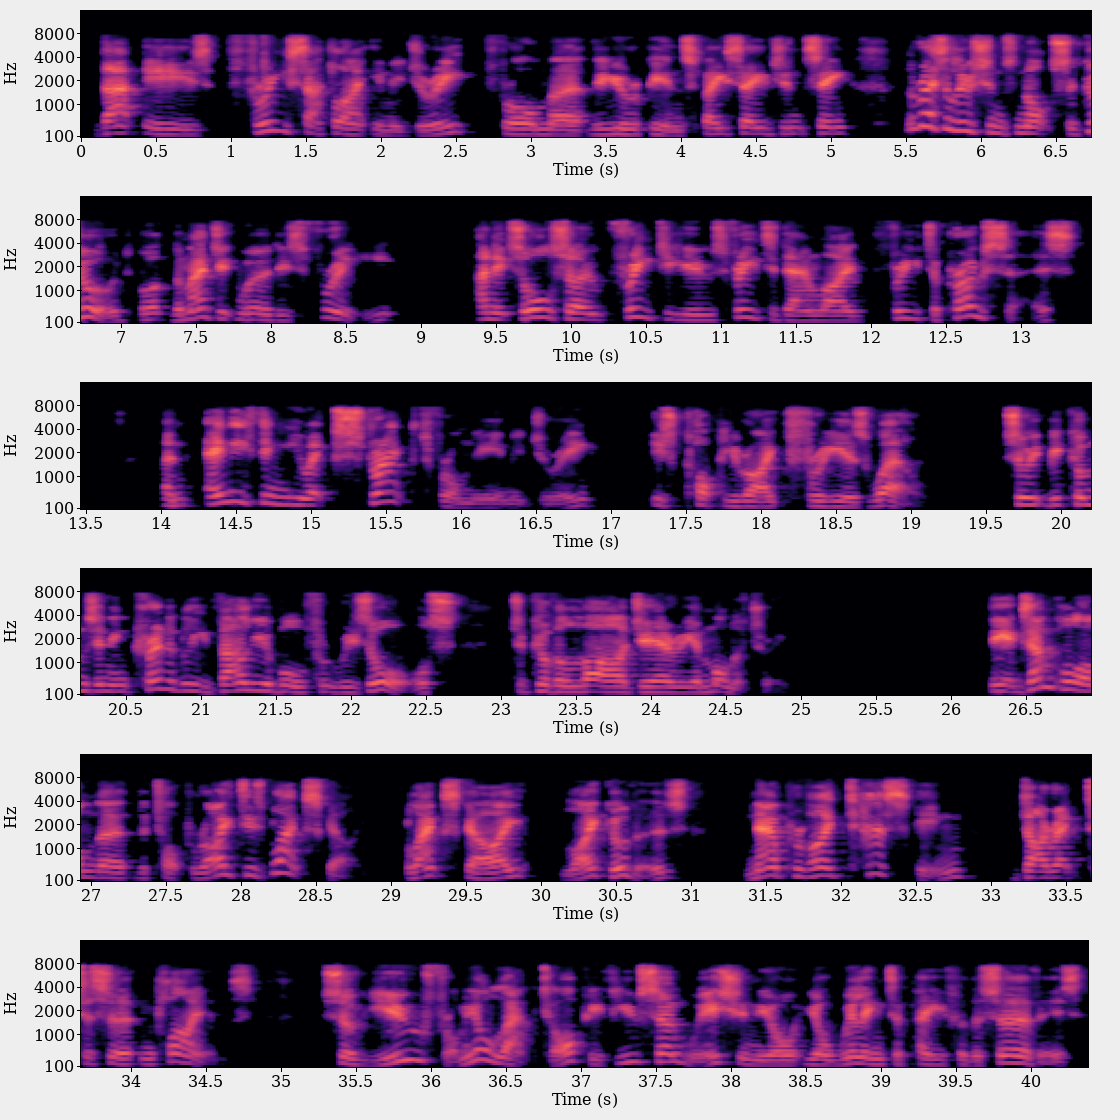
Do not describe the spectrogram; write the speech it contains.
That is free satellite imagery from uh, the European Space Agency. The resolution's not so good, but the magic word is free. And it's also free to use, free to download, free to process. And anything you extract from the imagery is copyright free as well. So it becomes an incredibly valuable resource to cover large area monitoring. The example on the, the top right is BlackSky. Black Sky, like others, now provide tasking direct to certain clients. So you, from your laptop, if you so wish, and you're, you're willing to pay for the service,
